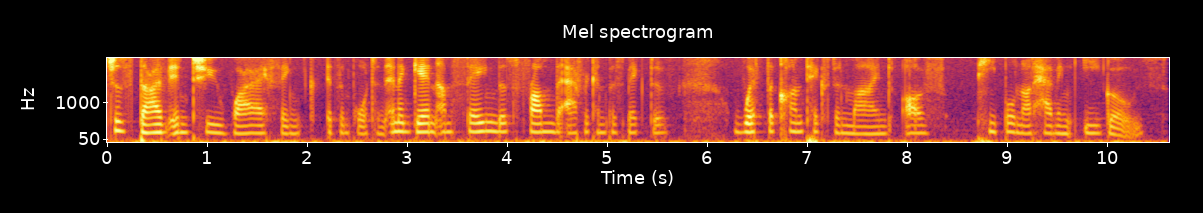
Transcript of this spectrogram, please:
just dive into why i think it's important. And again i'm saying this from the african perspective with the context in mind of people not having egos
